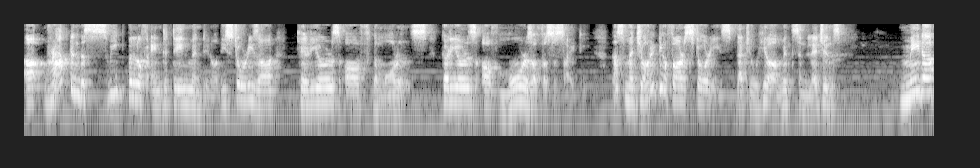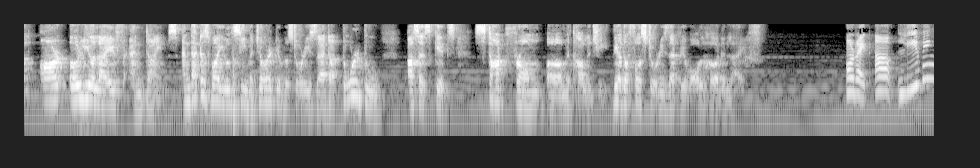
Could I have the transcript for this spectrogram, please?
uh, wrapped in the sweet pill of entertainment you know these stories are carriers of the morals carriers of mores of a society. Thus majority of our stories that you hear myths and legends made up our earlier life and times. And that is why you'll see majority of the stories that are told to us as kids start from uh, mythology. They are the first stories that we've all heard in life all right uh, leaving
